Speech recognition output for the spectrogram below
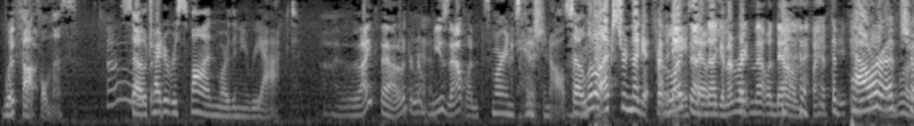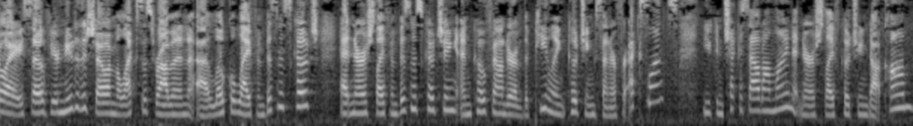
with, With thought. thoughtfulness. Oh, So okay. try to respond more than you react. I like that. I'm going to remember use that one. It's more intentional. So a little extra nugget for I the like day. that So- nugget. I'm writing that one down. I the power I of choice. So if you're new to the show, I'm Alexis Robin, a local life and business coach at Nourish Life and Business Coaching and co-founder of the P-Link Coaching Center for Excellence. You can check us out online at nourishlifecoaching.com.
